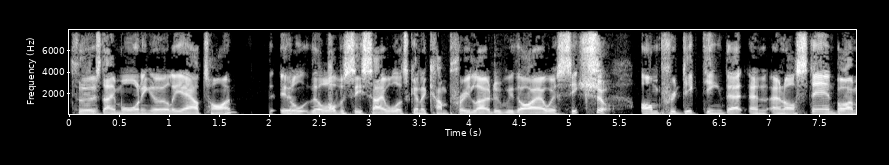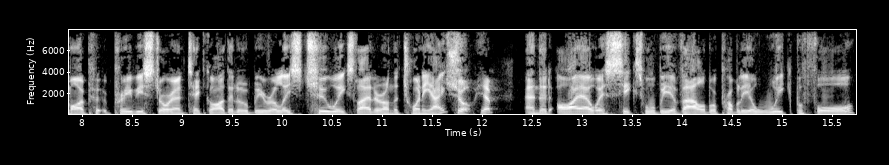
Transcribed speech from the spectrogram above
Thursday morning, early our time. It'll they'll obviously say, well, it's going to come preloaded with iOS six. Sure. I'm predicting that, and, and I'll stand by my p- previous story on Tech Guide that it'll be released two weeks later on the 28th. Sure. Yep. And that iOS 6 will be available probably a week before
